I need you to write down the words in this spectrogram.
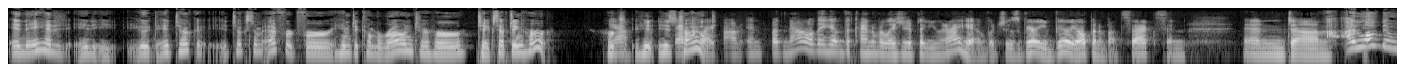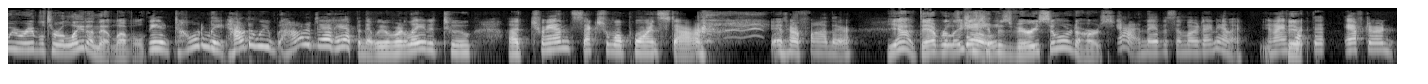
and they had it, it, it, took it took some effort for him to come around to her to accepting her her yeah, his, his child. And but now they have the kind of relationship that you and I have, which is very very open about sex and and um, I love that we were able to relate on that level. We totally. How did we? How did that happen? That we were related to a transsexual porn star and her father yeah, that relationship is very similar to ours. Yeah, and they have a similar dynamic. And I They're, hope that after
